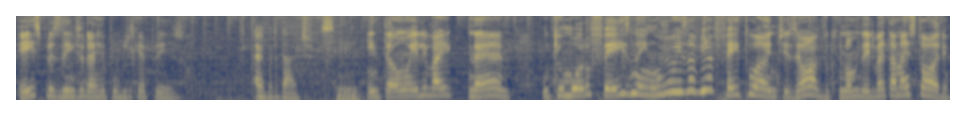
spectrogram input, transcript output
ex-presidente da República é preso. É verdade. Sim. Então ele vai, né? O que o Moro fez, nenhum juiz havia feito antes. É óbvio que o nome dele vai estar na história.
